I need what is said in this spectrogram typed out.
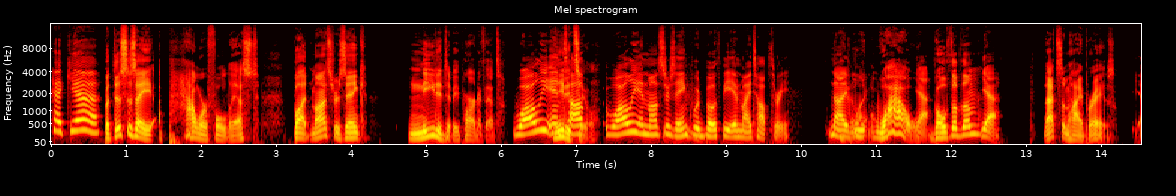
heck yeah, But this is a, a powerful list. But Monsters Inc. needed to be part of it. WALL-E and Needed top to. WALL-E and Monsters Inc. would both be in my top three. Not even lying. Wow. Yeah. Both of them. Yeah, That's some high praise. yeah.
